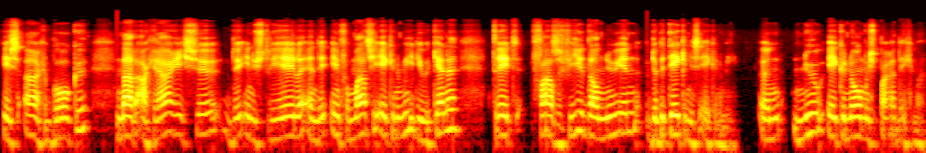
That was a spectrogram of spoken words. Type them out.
is aangebroken. Na de agrarische, de industriële en de informatie-economie die we kennen, treedt fase 4 dan nu in de betekeniseconomie. Een nieuw economisch paradigma.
